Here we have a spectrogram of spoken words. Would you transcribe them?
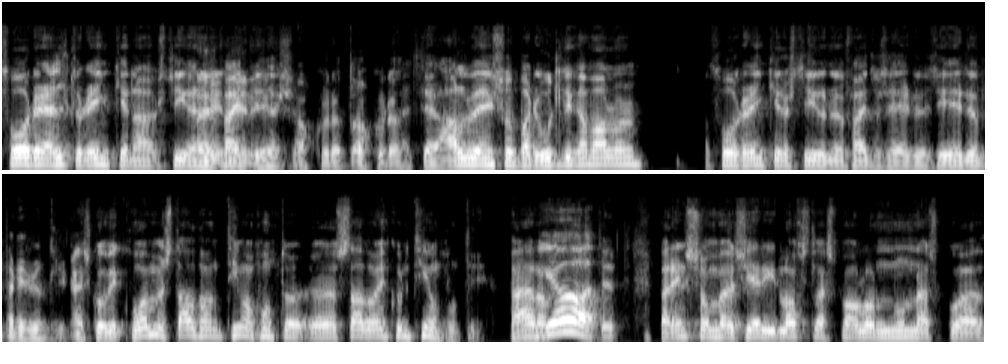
þorir eldur enginn að stíga nei, fæti þessu. akkurat, akkurat Þetta er alveg eins og bara í útlingamálunum að þorir enginn að stíga niður fæti og segja þið eru bara í ruglinu. En sko við á þann tímapunkt uh, stað á einhverjum tímapunkti. Bara eins og maður sér í loftslagsmálunum núna sko að,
